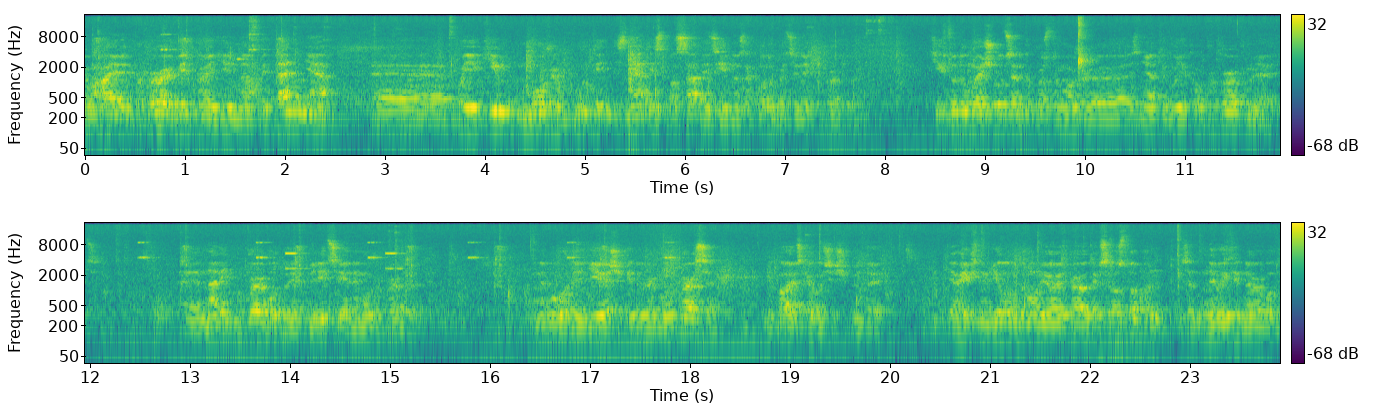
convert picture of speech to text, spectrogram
вимагає від прокурора відповіді на питання, е, по яким може бути знятий з посади згідно закону працівник прокуратури. Ті, хто думає, що Луценко просто може е, зняти будь-якого прокурора, помиляються. Е, Навіть по переводу, як міліція, я не можу переводити. Мене був один діяч, який дуже був вперся, Миколаївська область, що пам'ятаєте. Я грішним ділом думав його відправити в Севастополь, за невихід на роботу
